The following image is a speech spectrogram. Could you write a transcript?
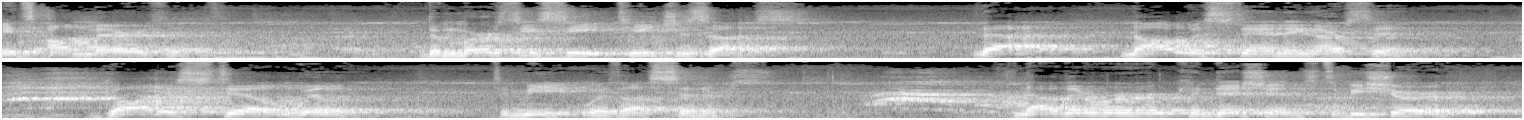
it's unmerited. The mercy seat teaches us that notwithstanding our sin, God is still willing to meet with us sinners. Now, there were conditions, to be sure.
